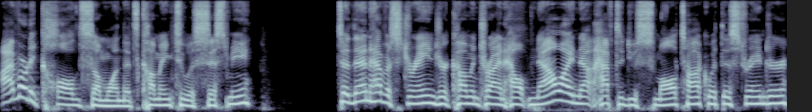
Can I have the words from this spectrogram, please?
I've already called someone that's coming to assist me to then have a stranger come and try and help. Now I now have to do small talk with this stranger.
